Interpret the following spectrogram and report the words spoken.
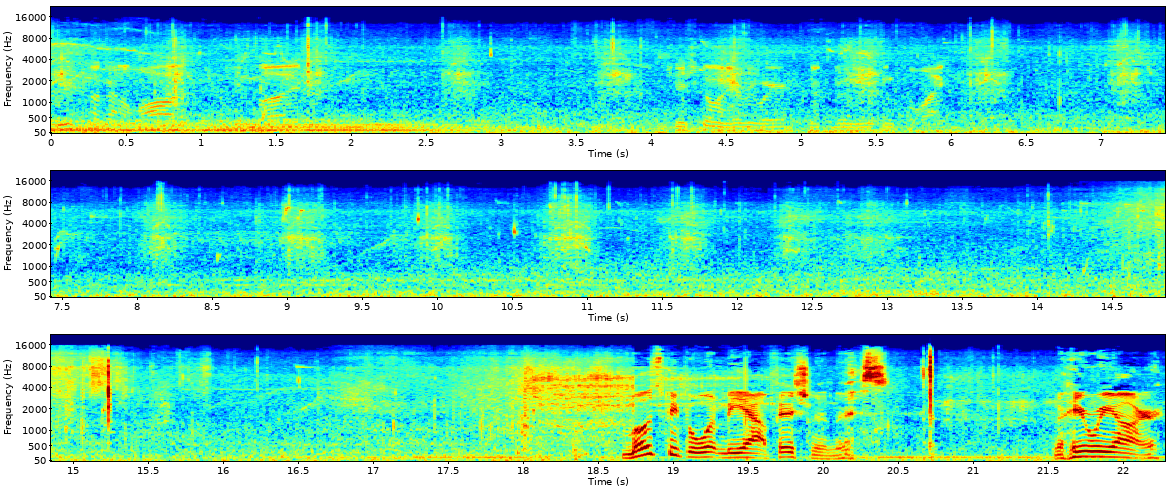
We're stuck on a log in mud. Fish going everywhere, not doing anything polite. Most people wouldn't be out fishing in this. But here we are.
